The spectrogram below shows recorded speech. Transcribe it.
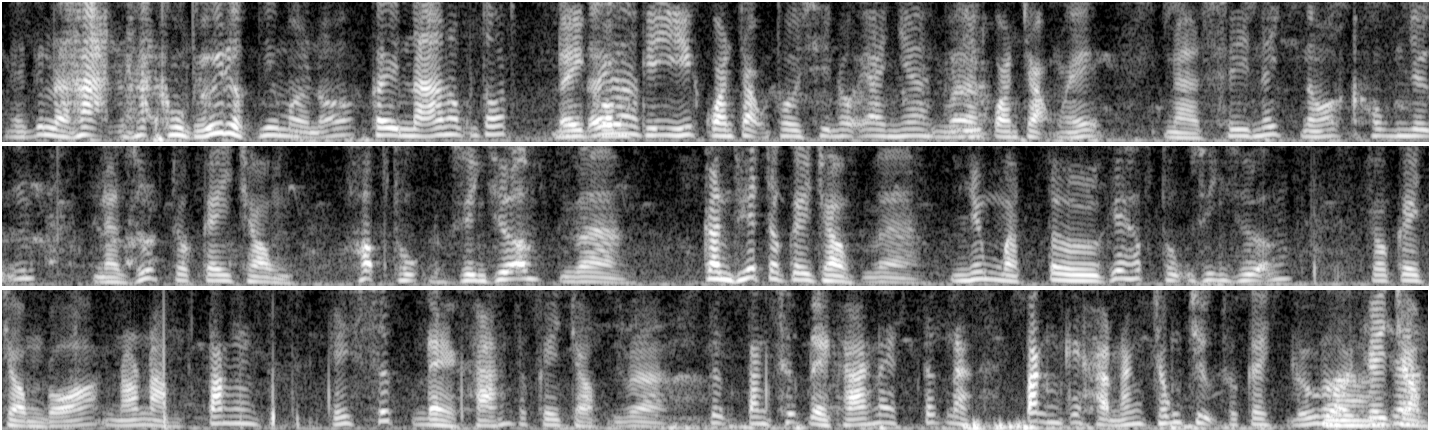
Đấy, tức là hạn hạn không tưới được nhưng mà nó cây lá nó cũng tốt. Đây Đấy có một cái ý quan trọng thôi xin lỗi anh nhé Vâng. ý quan trọng ấy là Sinic nó không những là giúp cho cây trồng hấp thụ được dinh dưỡng. Vâng. Cần thiết cho cây trồng. Vâng. Nhưng mà từ cái hấp thụ dinh dưỡng cho cây trồng đó nó làm tăng cái sức đề kháng cho cây trồng vâng tức tăng sức đề kháng này tức là tăng cái khả năng chống chịu cho cây đúng Vâng. rồi cây chính xác. trồng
